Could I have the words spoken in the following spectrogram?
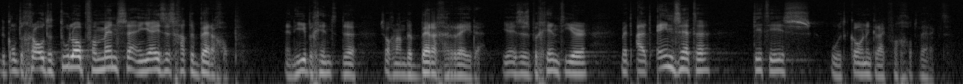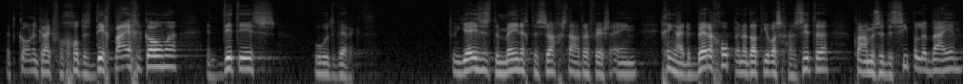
Er komt een grote toeloop van mensen en Jezus gaat de berg op. En hier begint de zogenaamde bergreden. Jezus begint hier met uiteenzetten, dit is hoe het koninkrijk van God werkt. Het koninkrijk van God is dichtbij gekomen en dit is hoe het werkt. Toen Jezus de menigte zag, staat er vers 1, ging hij de berg op en nadat hij was gaan zitten, kwamen zijn discipelen bij hem.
